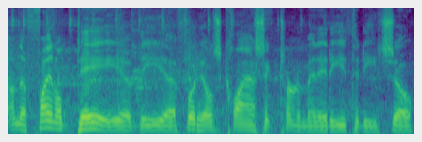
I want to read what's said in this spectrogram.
on the final day of the uh, Foothills Classic tournament at Ethete. So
